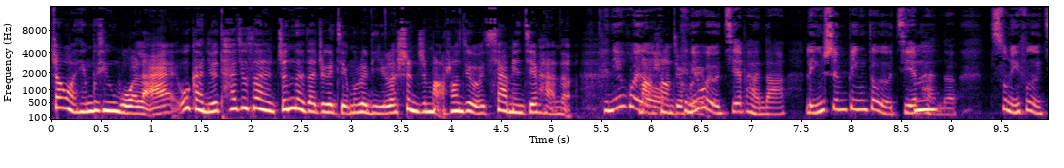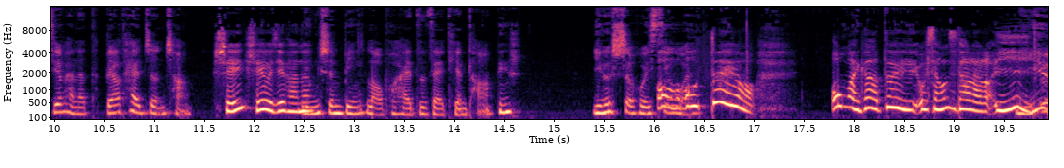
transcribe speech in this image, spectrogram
张婉婷不行，我来。我感觉她就算真的在这个节目里离了，甚至马上就有下面接盘的，肯定会有，马上就肯定会有接盘的。林生斌都有接盘的，宋宁峰有接盘的，不要太正常。谁谁有接盘的？林生斌，老婆孩子在天堂。林，一个社会新闻。哦哦，对哦，Oh my god，对我想起他来了。咦，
